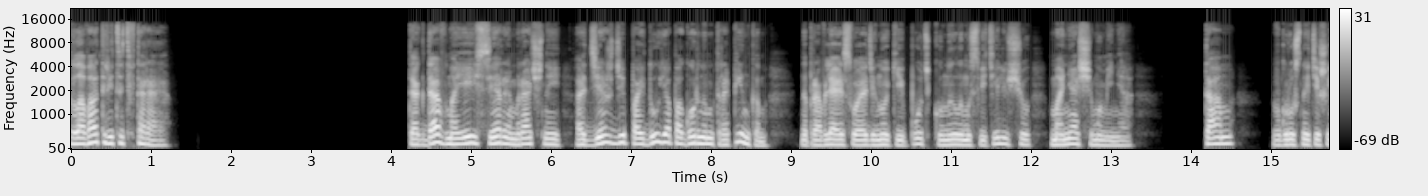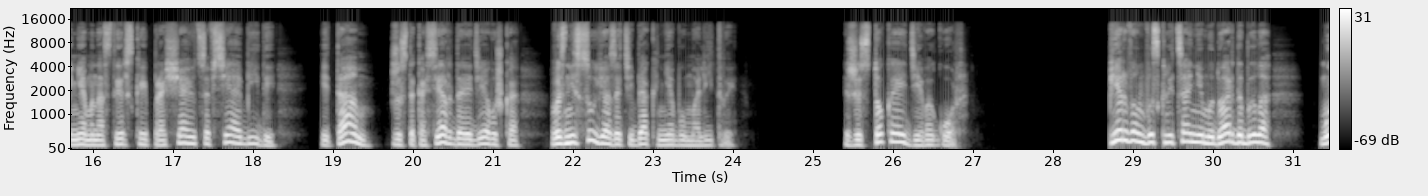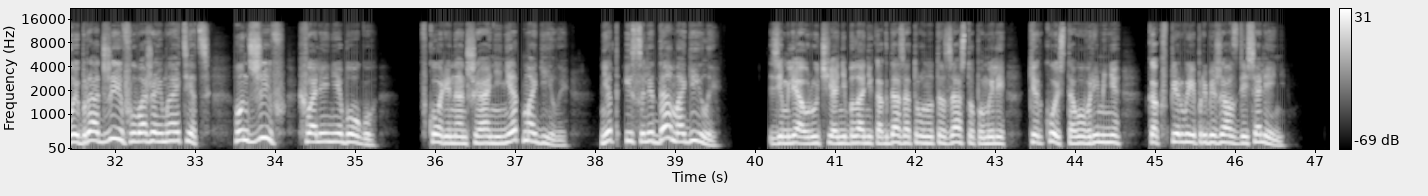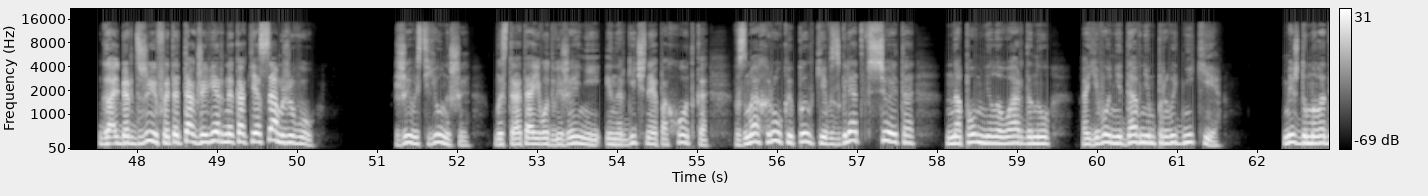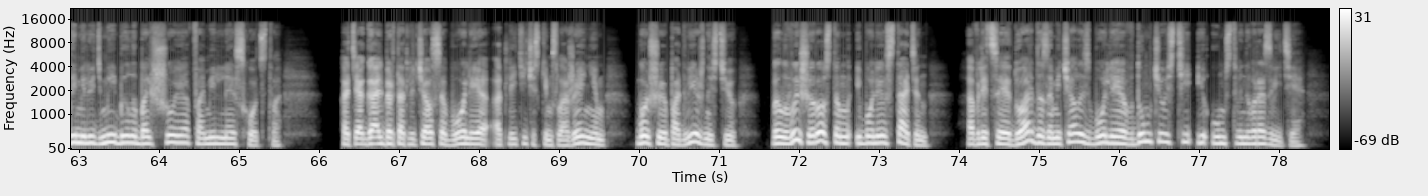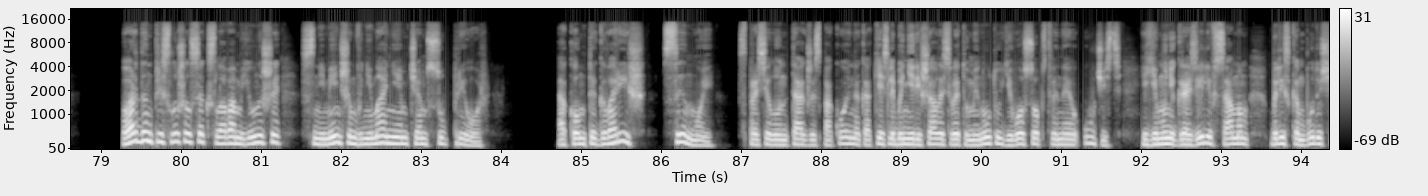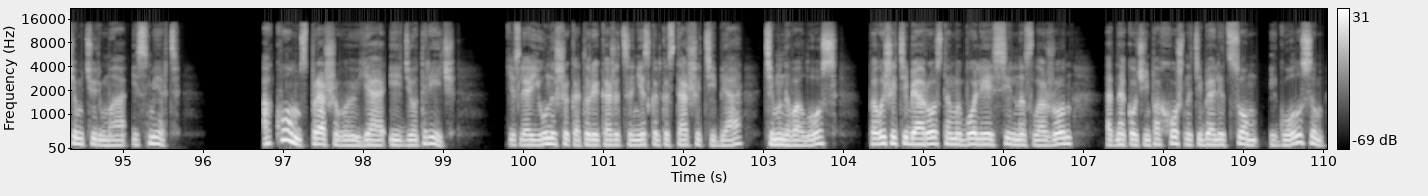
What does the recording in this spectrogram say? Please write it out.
Глава 32. Тогда в моей серой мрачной одежде пойду я по горным тропинкам, направляя свой одинокий путь к унылому святилищу, манящему меня. Там, в грустной тишине монастырской, прощаются все обиды, и там, жестокосердая девушка, вознесу я за тебя к небу молитвы. Жестокая дева гор. Первым восклицанием Эдуарда было «Мой брат жив, уважаемый отец! Он жив, хваление Богу! В коре Наншиане нет могилы, нет и следа могилы. Земля у ручья не была никогда затронута заступом или киркой с того времени, как впервые прибежал здесь олень. Гальберт жив, это так же верно, как я сам живу». Живость юноши, быстрота его движений, энергичная походка, взмах рук и пылкий взгляд — все это — напомнила Уардену о его недавнем проводнике. Между молодыми людьми было большое фамильное сходство. Хотя Гальберт отличался более атлетическим сложением, большей подвижностью, был выше ростом и более статен, а в лице Эдуарда замечалось более вдумчивости и умственного развития. Уарден прислушался к словам юноши с не меньшим вниманием, чем субприор. «О ком ты говоришь, сын мой?» — спросил он так же спокойно, как если бы не решалась в эту минуту его собственная участь, и ему не грозили в самом близком будущем тюрьма и смерть. «О ком, — спрашиваю я, — идет речь? Если о юноше, который кажется несколько старше тебя, темноволос, повыше тебя ростом и более сильно сложен, однако очень похож на тебя лицом и голосом,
